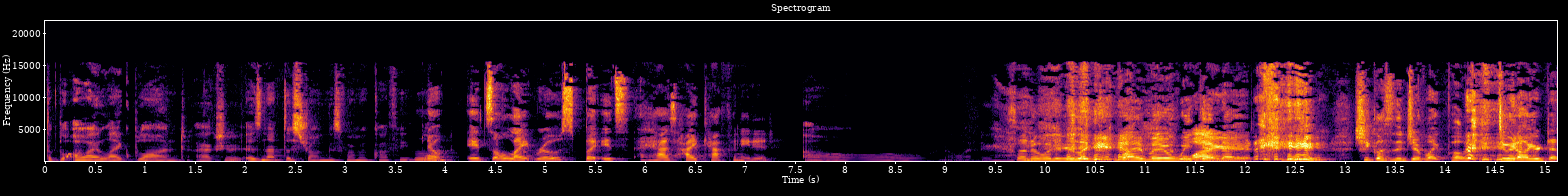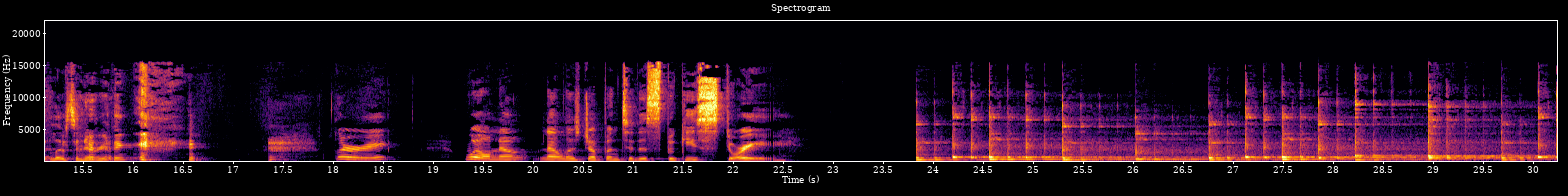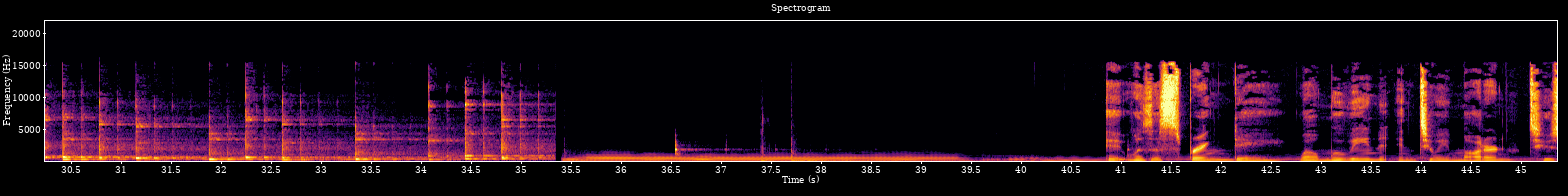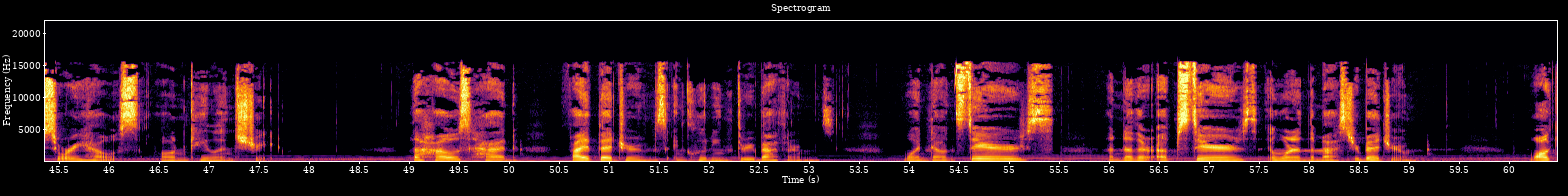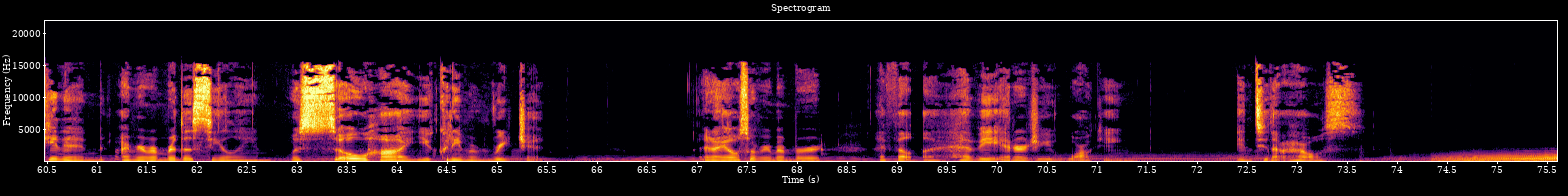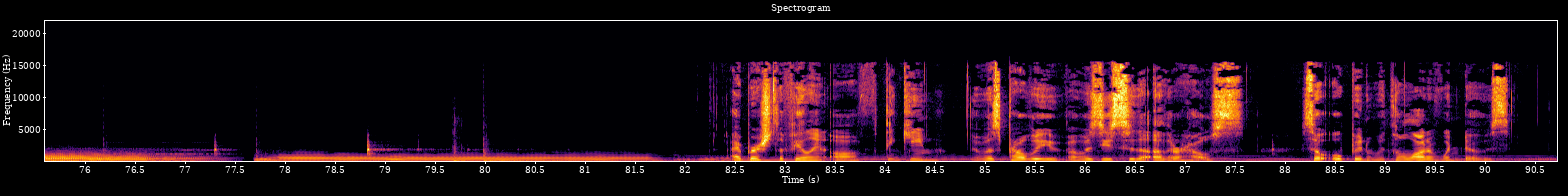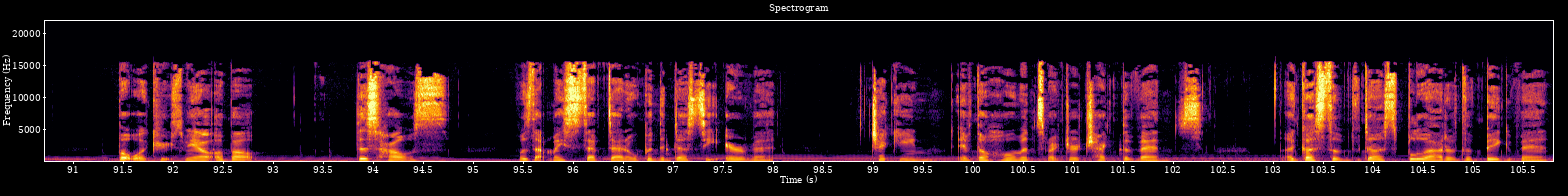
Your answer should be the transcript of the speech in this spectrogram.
The bl- oh, I like blonde. Actually, isn't that the strongest form of coffee? No, it's a light roast, but it's it has high caffeinated. Oh, no wonder. So no wonder you're like, why am I awake at night? she goes to the gym like doing all your deadlifts and everything. All right. Well, now now let's jump into the spooky story. It was a spring day while moving into a modern two story house on Kaylyn Street. The house had five bedrooms, including three bathrooms one downstairs, another upstairs, and one in the master bedroom. Walking in, I remember the ceiling was so high you couldn't even reach it. And I also remembered I felt a heavy energy walking into that house. I brushed the feeling off, thinking it was probably I was used to the other house, so open with a lot of windows. But what creeps me out about this house was that my stepdad opened the dusty air vent checking if the home inspector checked the vents. A gust of dust blew out of the big vent,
